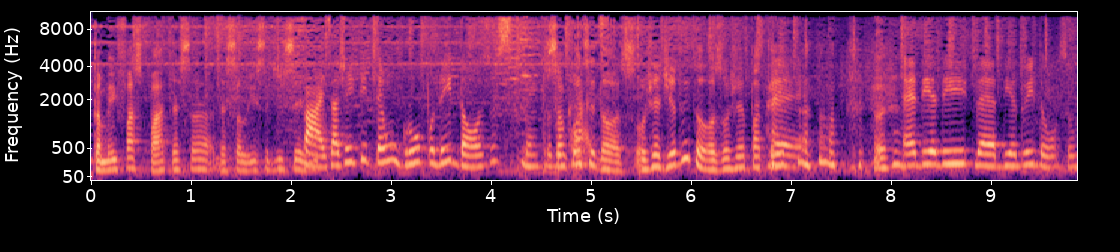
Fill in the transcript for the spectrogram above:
também faz parte dessa, dessa lista de serviços. Faz. A gente tem um grupo de idosos dentro São do quantos CRAS. idosos? Hoje é dia do idoso, hoje é para ter... É, é dia, de, é dia do idoso.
